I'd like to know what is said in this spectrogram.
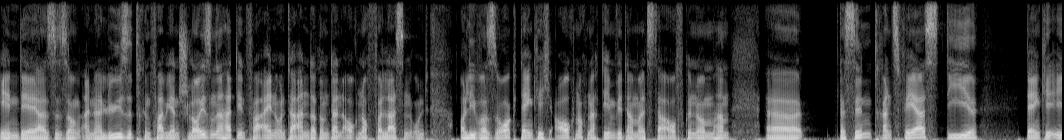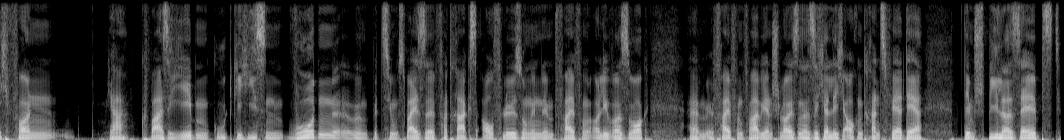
in der Saisonanalyse drin. Fabian Schleusener hat den Verein unter anderem dann auch noch verlassen und Oliver Sorg, denke ich, auch noch, nachdem wir damals da aufgenommen haben. Äh, das sind Transfers, die, denke ich, von ja, quasi jedem gut gehießen wurden, äh, beziehungsweise Vertragsauflösungen im Fall von Oliver Sorg, ähm, im Fall von Fabian Schleusener sicherlich auch ein Transfer, der dem Spieler selbst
